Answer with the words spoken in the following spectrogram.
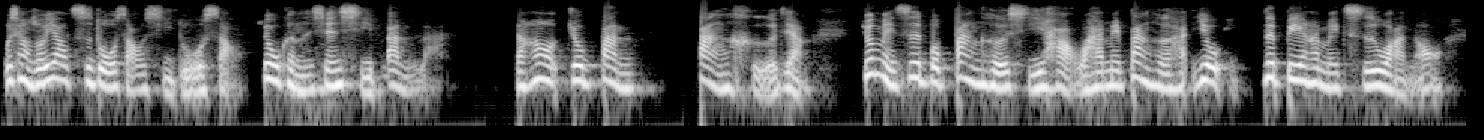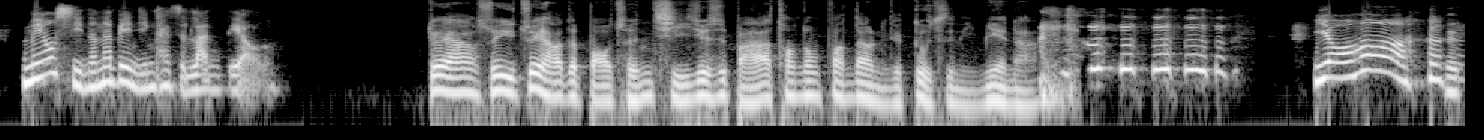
我想说要吃多少洗多少，所以我可能先洗半篮，然后就半半盒这样。就每次不半盒洗好，我还没半盒还又那边还没吃完哦，没有洗的那边已经开始烂掉了。对啊，所以最好的保存期就是把它通通放到你的肚子里面啊。有哈，对不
